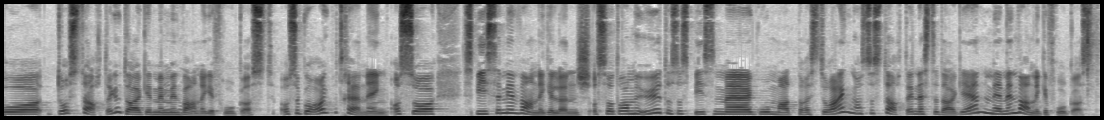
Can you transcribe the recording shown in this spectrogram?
og da starter jeg jo dagen med min vanlige frokost. Og så går jeg på trening. Og så spiser jeg min vanlige lunsj. Og så drar vi ut, og så spiser vi god mat på restaurant. Og så starter jeg neste dag igjen med min vanlige frokost.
